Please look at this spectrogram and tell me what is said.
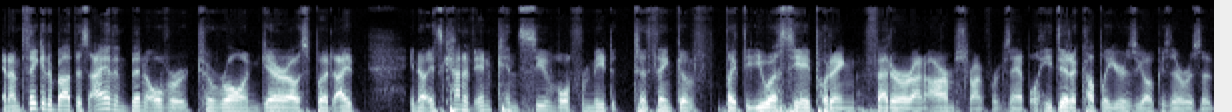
And I'm thinking about this. I haven't been over to Roland Garros, but I, you know, it's kind of inconceivable for me to, to think of like the USTA putting Federer on Armstrong, for example. He did a couple years ago because there was a,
